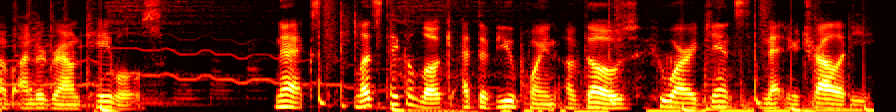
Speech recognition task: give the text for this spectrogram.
of underground cables. Next, let's take a look at the viewpoint of those who are against net neutrality.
